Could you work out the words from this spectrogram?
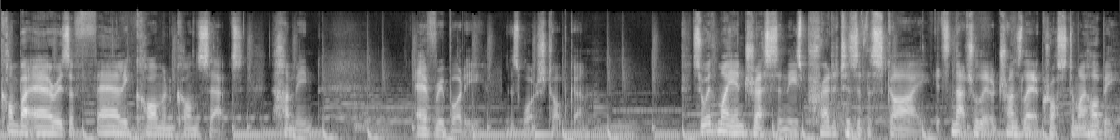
combat air is a fairly common concept. I mean, everybody has watched Top Gun. So, with my interest in these predators of the sky, it's natural that it would translate across to my hobby.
